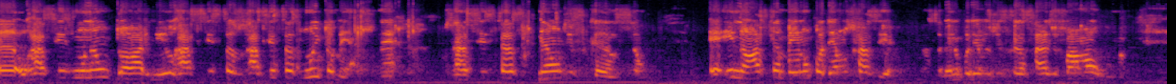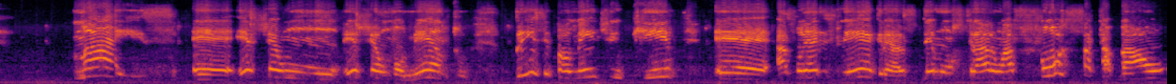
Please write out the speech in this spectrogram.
uh, o racismo não dorme, os racistas, os racistas muito menos, né? Os racistas não descansam. É, e nós também não podemos fazer, também não podemos descansar de forma alguma. Mas é, este, é um, este é um momento principalmente em que é, as mulheres negras demonstraram a força cabal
